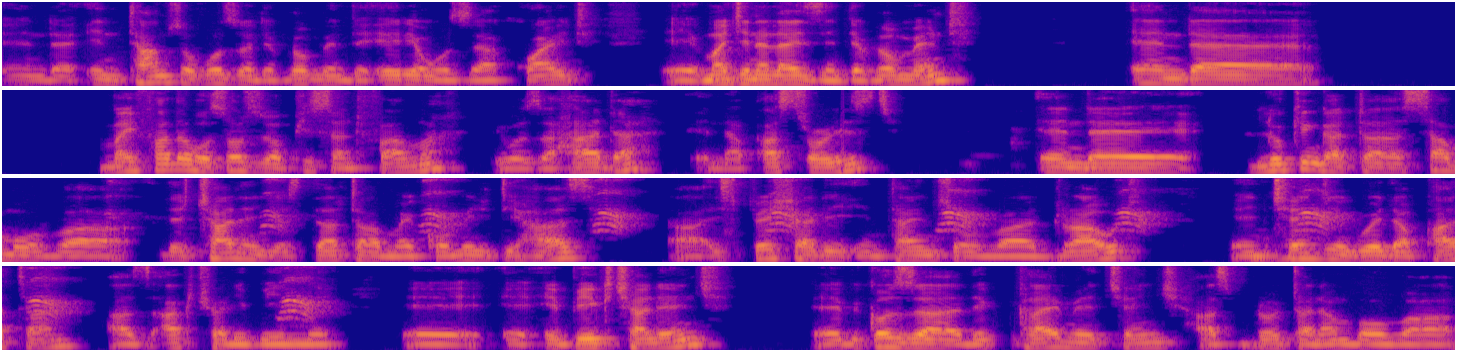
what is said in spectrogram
And uh, in terms of also development, the area was uh, quite uh, marginalized in development. And uh, my father was also a peasant farmer. He was a herder and a pastoralist. And uh, looking at some of the challenges that my community has, especially in times of drought and changing weather pattern has actually been a, a, big challenge uh, because uh, the climate change has brought a number of uh,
